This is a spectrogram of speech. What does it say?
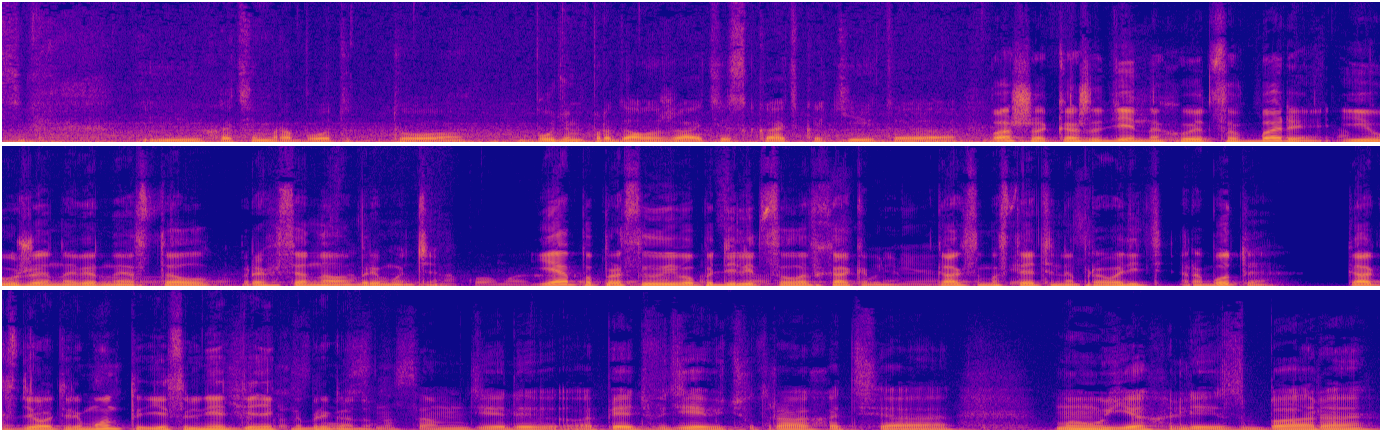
и хотим работать, то будем продолжать искать какие-то... Паша каждый день находится в баре и уже, наверное, стал профессионалом в ремонте. Я попросил его поделиться лайфхаками, как самостоятельно проводить работы, как сделать ремонт, если нет денег на бригаду. На самом деле, опять в 9 утра, хотя мы уехали из бара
